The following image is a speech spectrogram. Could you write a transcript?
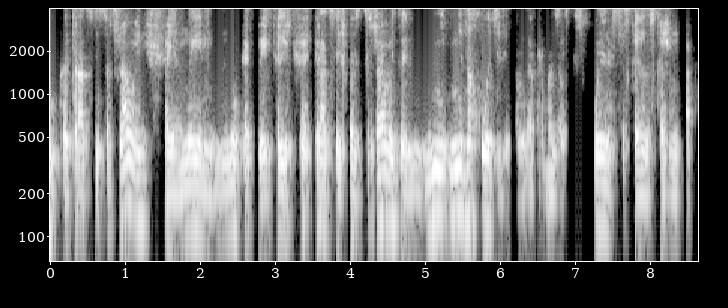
ў кааперацыі з дзяржавай яны ну как бы калі кааперацыя ішла з дзяржавай то не, не даходзілі там да грамадзянскай супольнасці скажем так.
